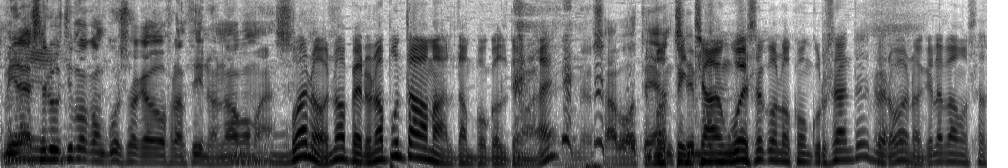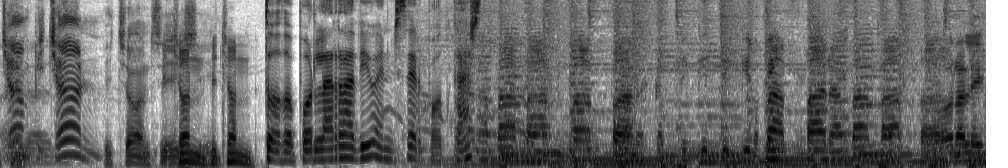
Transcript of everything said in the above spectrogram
Mira, es el último concurso que hago, Francino, no hago más. Bueno, no, pero no apuntaba mal tampoco el tema, ¿eh? Me sabotean Hemos pinchado en hueso con los concursantes, pero bueno, ¿qué le vamos a hacer? Pichón, pichón. Pichón, sí. Pichón, sí. pichón. Todo por la radio en Ser Podcast. Órale.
